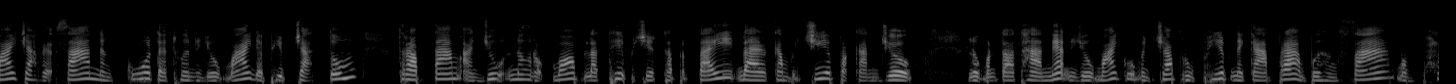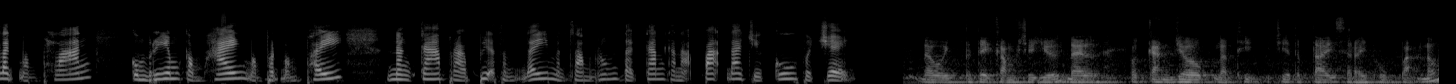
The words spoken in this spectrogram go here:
បាយចាស់វក្សានិងគួរតែធ្វើនយោបាយដោយភាពចាស់ទុំស្របតាមអាយុនិងរបបលទ្ធិប្រជាធិបតេយ្យដែលកម្ពុជាប្រកាន់យក លោកបន្តថាអ្នកនយោបាយគួរបញ្ចប់រូបភាពនៃការប្រាអំពើហិង្សា បំផ្លិចបំផ្លាញគំរាមកំហែងបំផិតបំភ័យនិងការប្រើពាក្យសម្ដីមិនសមរម្យទៅកាន់គណៈបកដែលជាគូប្រជែងដោយប្រទេសកម្ពុជាយើងដែលប្រកាន់យកលទ្ធិប្រជាធិបតេយ្យសេរីភូបកនោះ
